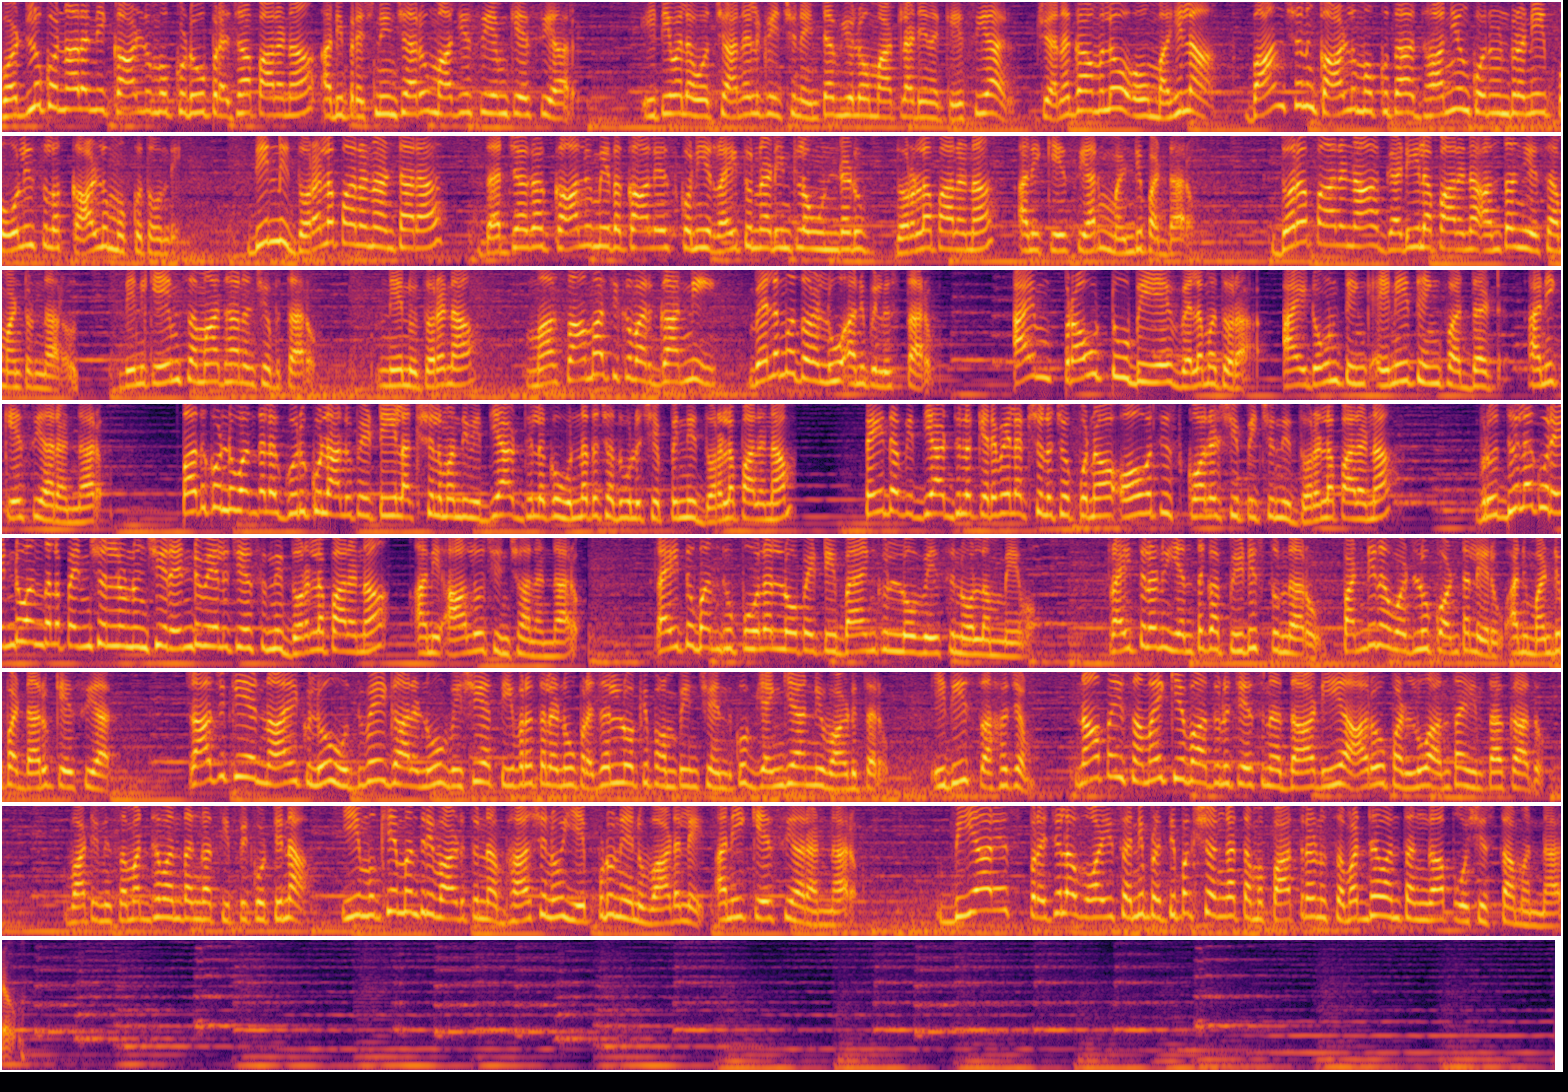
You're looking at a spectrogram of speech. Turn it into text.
వడ్లు కొనాలని కాళ్ళు మొక్కుడు ప్రజాపాలన అని ప్రశ్నించారు మాజీ సీఎం కేసీఆర్. ఇటీవల ఓ ఛానల్కు ఇచ్చిన ఇంటర్వ్యూలో మాట్లాడిన కేసీఆర్ జనగామలో ఓ మహిళ బాంఛన్ కాళ్ళు మొక్కుతా ధాన్యం కొనుండ్రని పోలీసుల కాళ్ళు మొక్కుతోంది. దీన్ని దొరల పాలన అంటారా? దర్జాగా కాలు మీద కాలేసుకొని రైతు నడింట్లో ఉండడు దొరల పాలన అని కేసీఆర్ మండిపడ్డారు. దొరపాలన గడీల పాలన అంతం చేశామంటున్నారు. దీనికి ఏం సమాధానం చెబుతారు? నేను దొరనా? మా సామాజిక వర్గాన్ని వెలమదొరలు అని పిలుస్తారు. I'm proud to be a Velamadora. I don't think anything for that అని కేసీఆర్ అన్నారు. పదకొండు వందల గురుకులాలు పెట్టి లక్షల మంది విద్యార్థులకు ఉన్నత చదువులు చెప్పింది దొరల పాలన. పేద విద్యార్థులకు ఇరవై లక్షల చొప్పున ఓవర్సీస్ స్కాలర్షిప్ ఇచ్చింది దొరల పాలన. వృద్ధులకు రెండు వందల పెన్షన్ల నుంచి రెండు వేలు చేసింది దొరల పాలన అని ఆలోచించాలన్నారు. రైతు బంధు పూలల్లో పెట్టి బ్యాంకుల్లో వేసినోళ్ళం మేము. రైతులను ఎంతగా పీడిస్తున్నారు? పండిన వడ్లు కొంటలేరు అని మండిపడ్డారు కేసీఆర్. రాజకీయ నాయకులు ఉద్వేగాలను విషయ తీవ్రతలను ప్రజల్లోకి పంపించేందుకు వ్యంగ్యాన్ని వాడుతారు. ఇది సహజం. నాపై సమైక్యవాదులు చేసిన దాడి ఆరోపణలు అంతా ఇంతా కాదు. వాటిని సమర్థవంతంగా తిప్పికొట్టిన ఈ ముఖ్యమంత్రి వాడుతున్న భాషను ఎప్పుడు నేను వాడలే అని కేసీఆర్ అన్నారు. బీఆర్ఎస్ ప్రజల వాయిస్ అని ప్రతిపక్షంగా తమ పాత్రను సమర్థవంతంగా పోషిస్తామన్నారు.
